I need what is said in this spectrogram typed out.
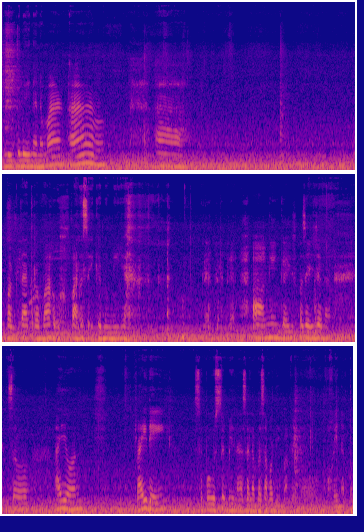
Tuloy-tuloy na naman ang ah pagtatrabaho para sa ekonomiya. Hangin guys, pasensya na. So, ayun, Friday, supposed to be nasa labas ako, di ba? Pero okay na to.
